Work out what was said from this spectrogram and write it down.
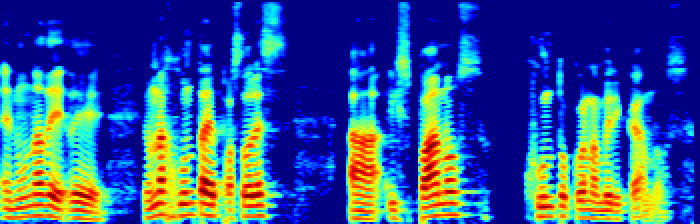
en una de, en una junta de pastores ah, hispanos junto con americanos.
